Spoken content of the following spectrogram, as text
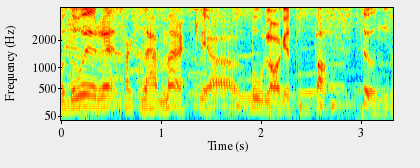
Och då är det faktiskt det här märkliga bolaget Bastun.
